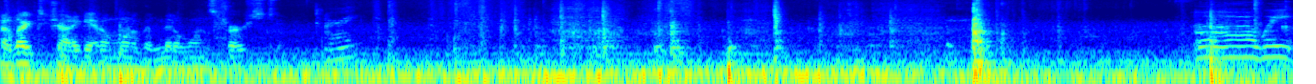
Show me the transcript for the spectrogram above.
I'd like to try to get on one of the middle ones first. All right. Uh, wait,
